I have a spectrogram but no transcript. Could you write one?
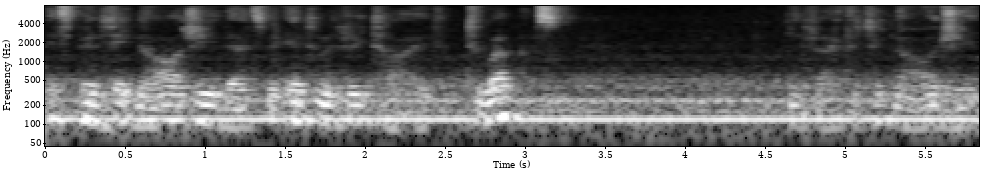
it's been technology that's been intimately tied to weapons. In fact, the technology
